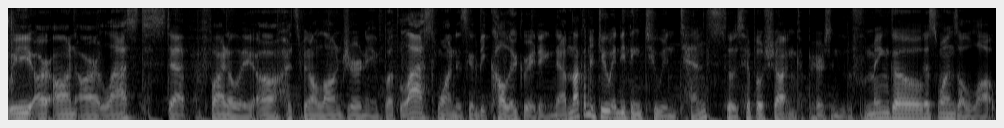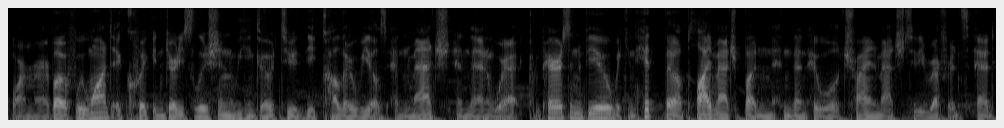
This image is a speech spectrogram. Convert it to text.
We are on our last step, finally. Oh, it's been a long journey, but the last one is going to be color grading. Now, I'm not going to do anything too intense. So this hippo shot in comparison to the flamingo, this one's a lot warmer. But if we want a quick and dirty solution, we can go to the color wheels and match. And then we're at comparison view. We can hit the apply match button and then it will try and match to the reference. And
